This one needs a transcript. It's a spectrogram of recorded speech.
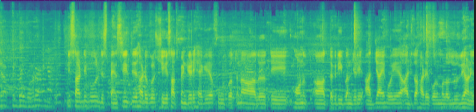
ਜਾਂ ਪਿੰਡੋਂ ਬਾਹਰੋਂ ਵੀ? ਨਹੀਂ ਸਾਡੇ ਕੋਲ ਡਿਸਪੈਂਸਰੀ ਤੇ ਸਾਡੇ ਕੋਲ 6-7 ਪਿੰਡ ਜਿਹੜੇ ਹੈਗੇ ਆ ਫੂਡਪਤ ਨਾਲ ਤੇ ਹੁਣ ਤਕਰੀਬਨ ਜਿਹੜੇ ਅੱਜ ਆਏ ਹੋਏ ਆ ਅੱਜ ਤਾਂ ਸਾਡੇ ਕੋਲ ਮਤਲਬ ਲੁਧਿਆਣੇ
